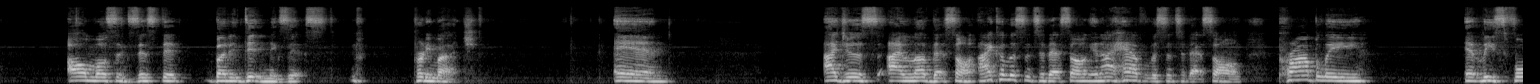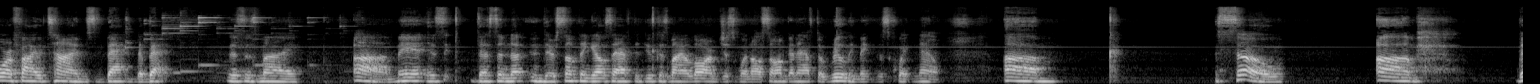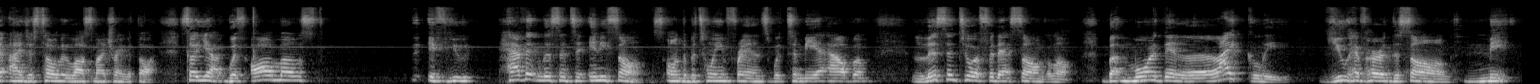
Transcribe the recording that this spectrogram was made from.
almost existed, but it didn't exist, pretty much. And I just, I love that song. I could listen to that song, and I have listened to that song probably at least four or five times back to back. This is my, ah, man, is that's enough. And there's something else I have to do because my alarm just went off, so I'm to have to really make this quick now. Um, so, um, that I just totally lost my train of thought. So yeah, with almost, if you haven't listened to any songs on the Between Friends with Tamia album, listen to it for that song alone. But more than likely, you have heard the song Me.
